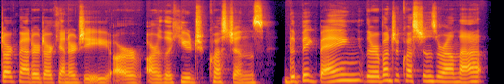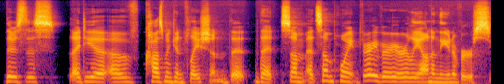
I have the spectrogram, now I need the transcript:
dark matter, dark energy, are are the huge questions. The Big Bang, there are a bunch of questions around that. There's this idea of cosmic inflation that that some at some point very very early on in the universe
